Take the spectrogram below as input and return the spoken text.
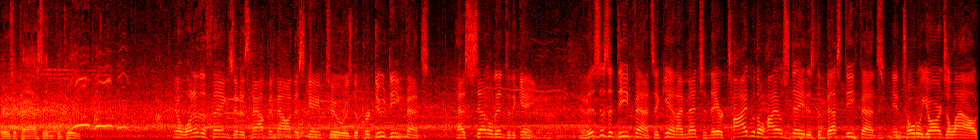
There's a pass incomplete. You know, one of the things that has happened now in this game, too, is the Purdue defense has settled into the game. And this is a defense, again, I mentioned, they are tied with Ohio State as the best defense in total yards allowed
